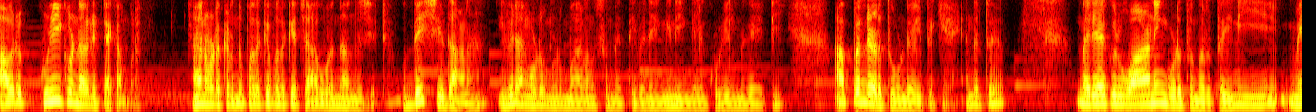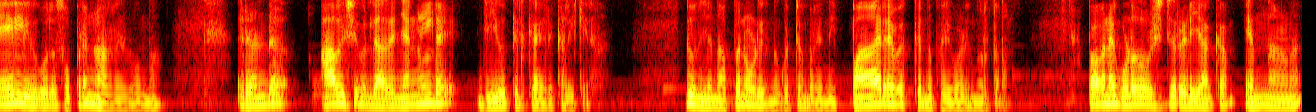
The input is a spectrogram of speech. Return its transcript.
ആ ഒരു കുഴി കൊണ്ട് അവനിട്ടേക്കാൻ പറഞ്ഞു ഞാൻ അവിടെ കിടന്ന് പതുക്കെ പതുക്കെ ചാവും എന്താണെന്ന് വെച്ചിട്ട് ഉദ്ദേശിച്ച് ഇതാണ് ഇവരങ്ങോട്ടും ഇങ്ങോട്ടും മാറുന്ന സമയത്ത് ഇവനെ എങ്ങനെയെങ്കിലും കുഴിയിൽ നിന്ന് കയറ്റി അപ്പന്റെ അടുത്ത് കൊണ്ട് ഏൽപ്പിക്കുക. എന്നിട്ട് മര്യാദയ്ക്ക് ഒരു വാണിംഗ് കൊടുത്ത് നിർത്തുക ഇനി ഈ മേലിൽ ഇതുപോലെ സ്വപ്നം കാണരുത് ഒന്ന്. രണ്ട് ആവശ്യമില്ലാതെ ഞങ്ങളുടെ ജീവിതത്തിൽ കയറി കളിക്കരുത്. ഇതൊന്നും ഞാൻ അപ്പനോട് ഇരുന്ന് കുറ്റം പറയുന്നു ഈ പാരവെക്കുന്ന പരിപാടി നിർത്തണം. അപ്പോൾ അവനെ ഗുണദോഷിച്ച് റെഡിയാക്കാം എന്നാണ്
